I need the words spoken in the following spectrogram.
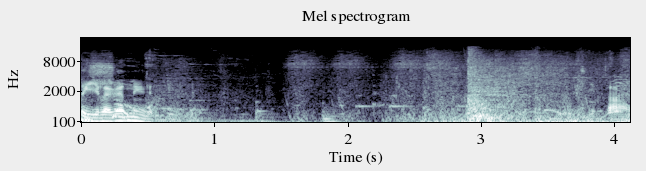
ตีแล้วก็หนืดตาย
